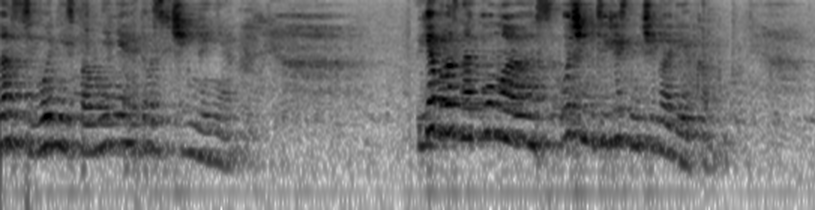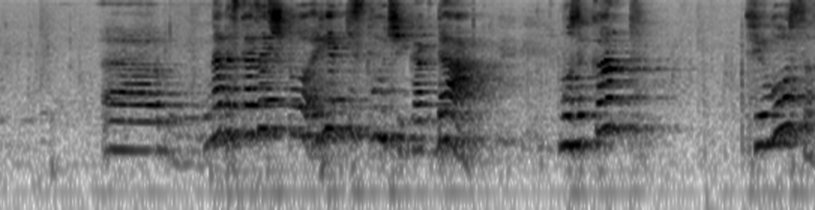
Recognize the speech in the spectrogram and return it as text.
нас сегодня исполнение этого сочинения. Я была знакома с очень интересным человеком. Э, надо сказать, что редкий случай, когда музыкант, философ,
